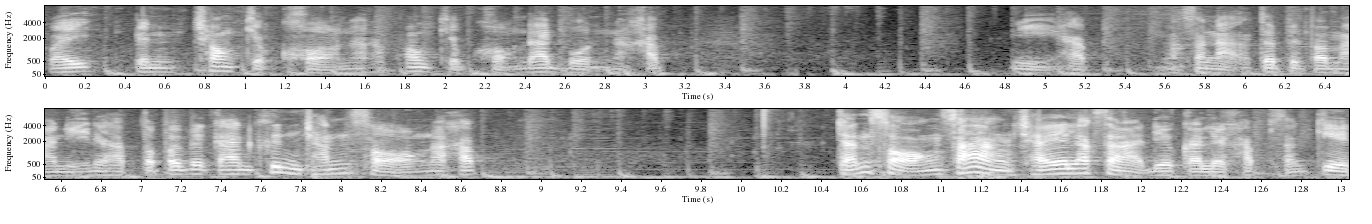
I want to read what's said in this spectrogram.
ไว้เป็นช่องเก็บของนะครับ ห้องเก็บของด้านบนนะครับ นี่ครับ ลักษณะจะเป็นประมาณนี้นะครับ ต่อไปเป็นการขึ้นชั้น 2 นะครับ ชั้น 2 สร้างใช้ลักษณะเดียวกันเลยครับ สังเกต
